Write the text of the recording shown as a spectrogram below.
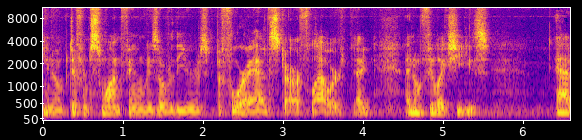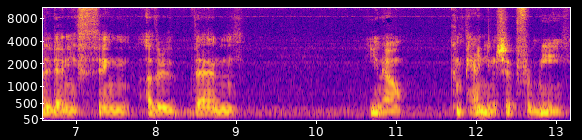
you know different swan families over the years before I had Starflower. I I don't feel like she's added anything other than you know companionship for me.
